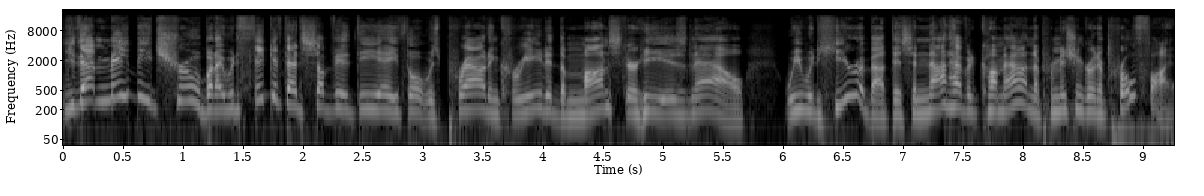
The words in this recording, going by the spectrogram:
Yeah, that may be true, but I would think if that's something that DA thought was proud and created the monster he is now, we would hear about this and not have it come out in a permission granted profile.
